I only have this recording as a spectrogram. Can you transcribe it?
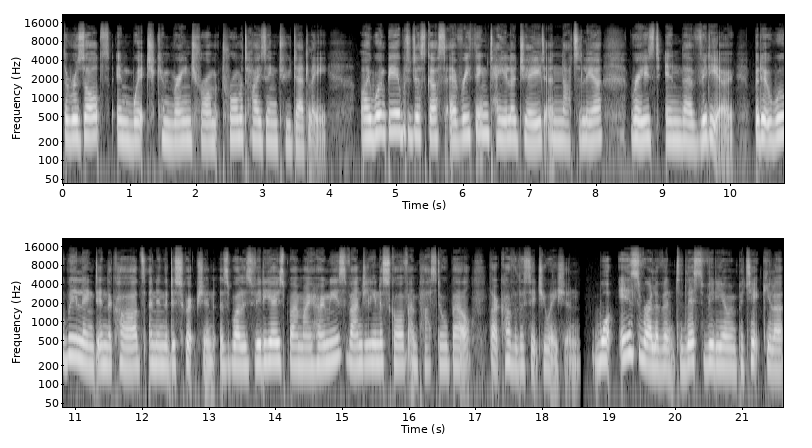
the results in which can range from traumatizing to deadly. I won't be able to discuss everything Taylor, Jade, and Natalia raised in their video, but it will be linked in the cards and in the description, as well as videos by my homies Vangelina Skov and Pastel Belle that cover the situation. What is relevant to this video in particular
